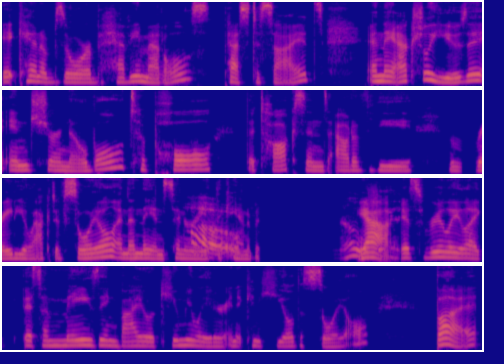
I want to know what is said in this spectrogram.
It can absorb heavy Mm. metals, pesticides, and they actually use it in Chernobyl to pull the toxins out of the radioactive soil, and then they incinerate the Oh, cannabis. No Yeah, way. it's really like this amazing bioaccumulator and it can heal the soil. But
